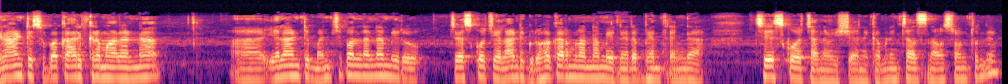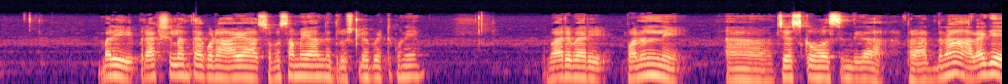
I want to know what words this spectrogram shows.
ఎలాంటి శుభ కార్యక్రమాలన్నా ఎలాంటి మంచి పనులన్నా మీరు చేసుకోవచ్చు ఎలాంటి గృహకర్మలన్నా మీరు నిరభ్యంతరంగా చేసుకోవచ్చు అనే విషయాన్ని గమనించాల్సిన అవసరం ఉంటుంది. మరి ప్రేక్షకులంతా కూడా ఆయా శుభ సమయాల్ని దృష్టిలో పెట్టుకుని వారి వారి పనుల్ని చేసుకోవాల్సిందిగా ప్రార్థన. అలాగే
